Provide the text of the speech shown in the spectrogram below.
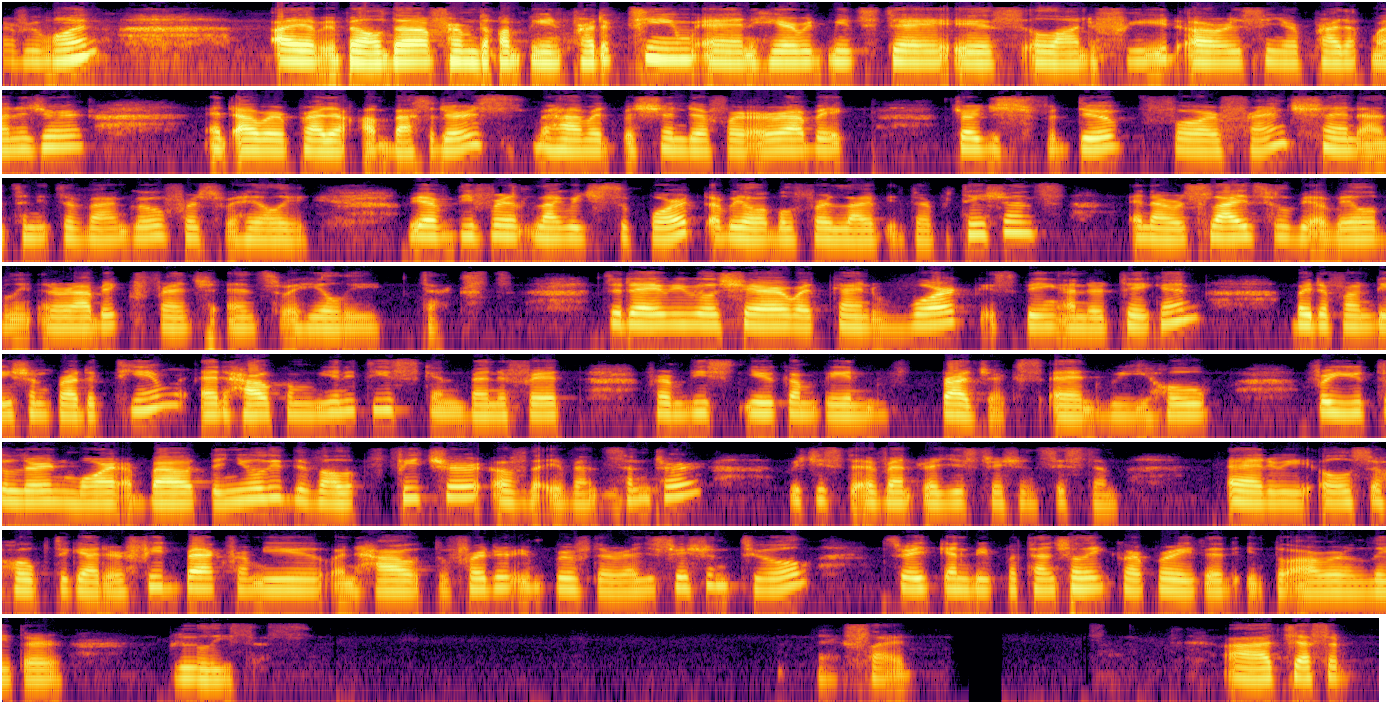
everyone. I am Imelda from the campaign product team, and here with me today is Ilana Freed, our senior product manager, and our product ambassadors, Mohamed Bachounda for Arabic, Georges Fodouop for French, and Anthony Tavango for Swahili. We have different language support available for live interpretations, and our slides will be available in Arabic, French, and Swahili text. Today, we will share what kind of work is being undertaken by the Foundation product team and how communities can benefit from these new campaign projects. And we hope for you to learn more about the newly developed feature of the Event Center, which is the event registration system. And we also hope to gather feedback from you on how to further improve the registration tool so it can be potentially incorporated into our later releases. Next slide. Uh,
